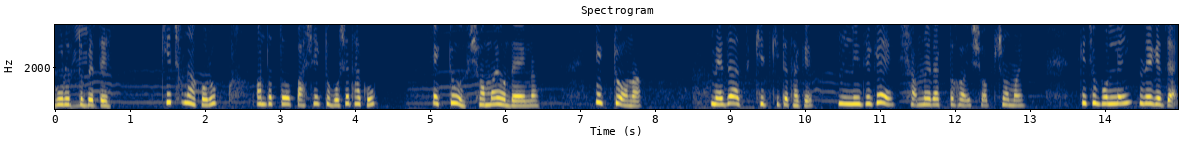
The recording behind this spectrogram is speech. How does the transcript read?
গুরুত্ব পেতে। কিছু না করুক, অন্তত পাশে একটু বসে থাকুক। একটু সময়ও দেয় না, একটুও না। মেজাজ খিটখিটে থাকে। নিজেকে সামনে রাখতে হয় সব সময়। কিছু বললেই রেগে যায়,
